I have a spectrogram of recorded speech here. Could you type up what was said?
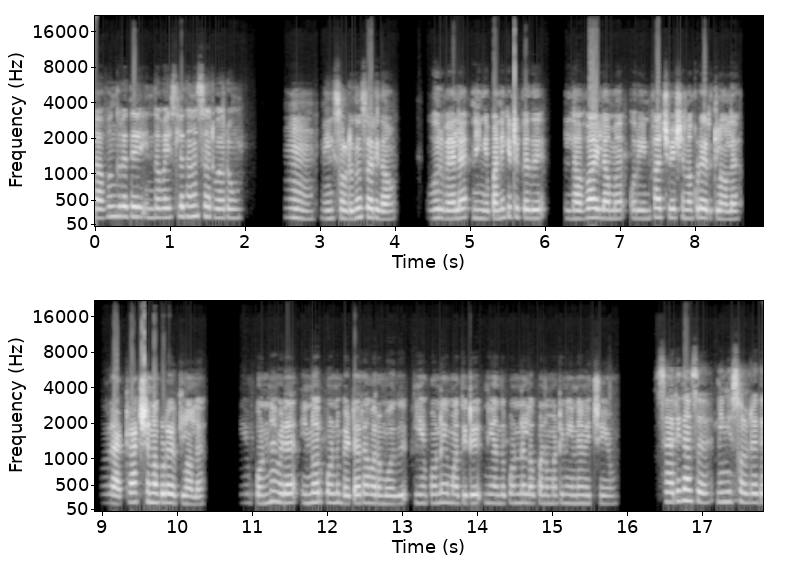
லவ்ங்கிறது இந்த வயசுல தானே சார் வரும். ம். நீ சொல்றதும் சரிதான். ஒருவேளை நீங்க பண்ணிக்கிட்டு இருக்கிறது லவ்வா இல்லாம ஒரு இன்ஃபாச்சுவேஷனா கூட இருக்கலாம்ல. ஒரு அட்ராக்ஷனா கூட இருக்கலாம்ல. என் பொண்ணை விட இன்னொரு பொண்ணு பெட்டரா வரும்போது என் பொண்ணை மாத்திட்டு நீ அந்த பொண்ணை லவ் பண்ண மாட்டேன்னு என்ன நிச்சயம்? சரிதான் சார் நீங்க சொல்றது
